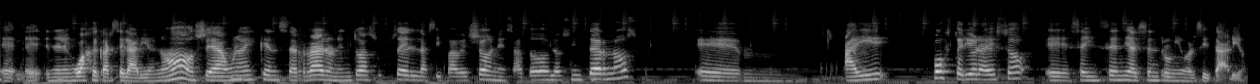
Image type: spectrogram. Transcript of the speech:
Eh, eh, en el lenguaje carcelario, ¿no? O sea, una vez que encerraron en todas sus celdas y pabellones a todos los internos, em, ahí, posterior a eso, eh, se incendia el centro universitario.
